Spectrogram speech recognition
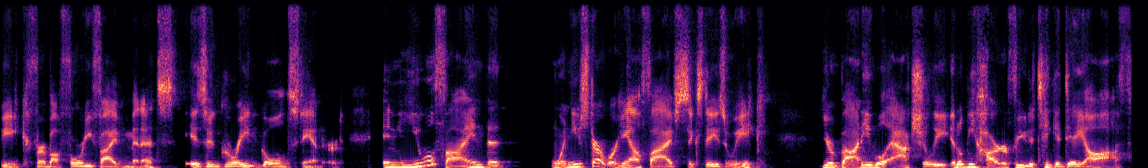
week for about 45 minutes is a great gold standard. And you will find that when you start working out five, six days a week, your body will actually, it'll be harder for you to take a day off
